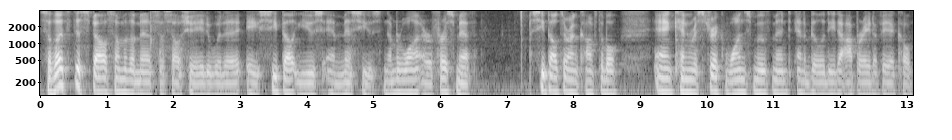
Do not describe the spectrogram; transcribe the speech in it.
So let's dispel some of the myths associated with a, a seatbelt use and misuse. Number one, or first myth seatbelts are uncomfortable and can restrict one's movement and ability to operate a vehicle.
